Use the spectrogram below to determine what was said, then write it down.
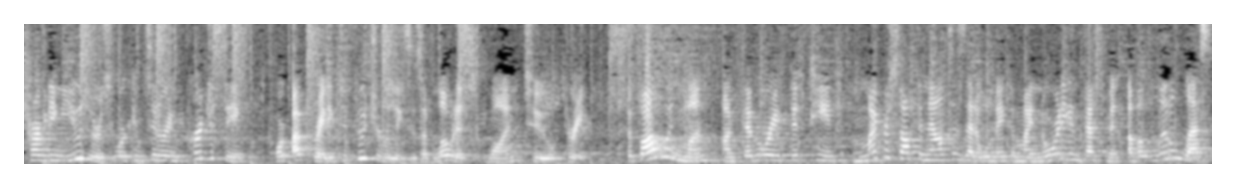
targeting users who are considering purchasing or upgrading to future releases of Lotus 1, 2, 3. The following month, on February 15th, Microsoft announces that it will make a minority investment of a little less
